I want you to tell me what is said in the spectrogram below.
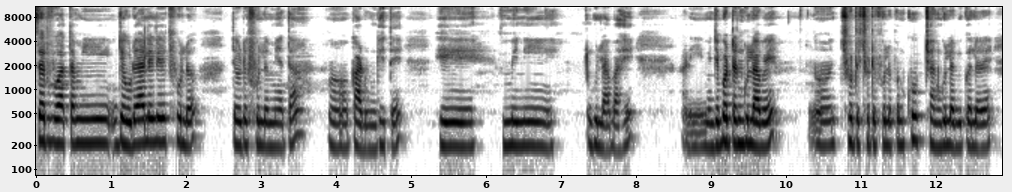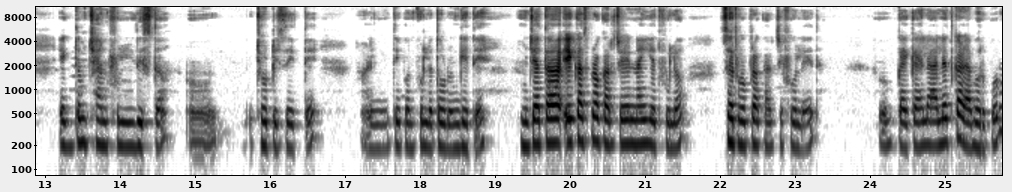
सर्व आता मी जेवढे आलेले आहेत फुलं तेवढे फुलं मी आता काढून घेते. हे मिनी गुलाब आहे. आणि म्हणजे बटन गुलाब आहे. छोटे छोटे फुलं पण खूप छान गुलाबी कलर आहे. एकदम छान फुल दिसतं. छोटेसे आहेत ते. आणि ते पण फुलं तोडून घेते. म्हणजे आता एकाच प्रकारचे नाही आहेत फुलं सर्व प्रकारचे फुलं आहेत. काही काहीला आल्यात कळ्या भरपूर.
